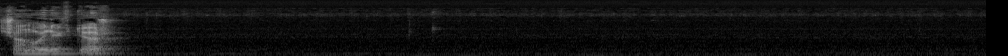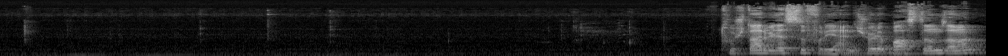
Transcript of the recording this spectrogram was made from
Şu an oyunu yüklüyor. Tuşlar bile sıfır yani. Şöyle bastığım zaman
